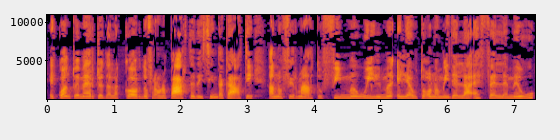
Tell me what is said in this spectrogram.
e quanto emerge dall'accordo fra una parte dei sindacati hanno firmato FIM, WILM e gli autonomi della FLMU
